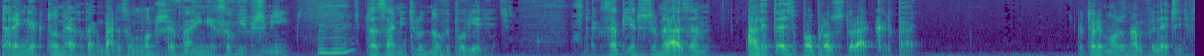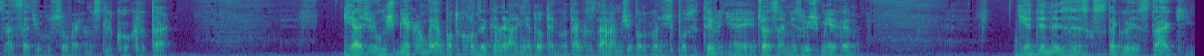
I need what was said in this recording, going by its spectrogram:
Ta rengektomia to tak bardzo mądrze, fajnie sobie brzmi. Czasami trudno wypowiedzieć. Tak za pierwszym razem, ale to jest po prostu rak krtani, który można wyleczyć w zasadzie usuwając tylko krtani. Ja się uśmiecham, bo ja podchodzę generalnie do tego, tak staram się podchodzić pozytywnie, czasami z uśmiechem. Jedyny zysk z tego jest taki,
